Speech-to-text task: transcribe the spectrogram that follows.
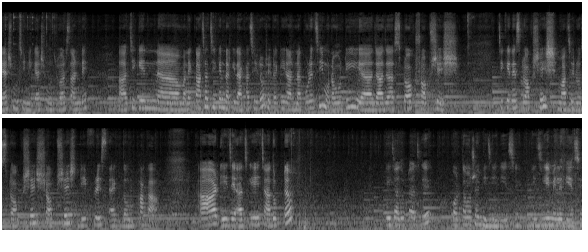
গ্যাস মুছিনি, গ্যাস মুছবো। আর সানডে চিকেন মানে কাঁচা চিকেন আর কি রাখা ছিল, সেটা কি রান্না করেছি। মোটামুটি যা যা স্টক সব শেষ। চিকেনের স্টক শেষ, মাছেরও স্টক শেষ, সব শেষ ডিপ ফ্রিজ একদম ফাঁকা। আর এই যে আজকে এই চাদরটা এই চাদরটা আজকে কর্তামশাই ভিজিয়ে দিয়েছে, ভিজিয়ে মেলে দিয়েছে।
